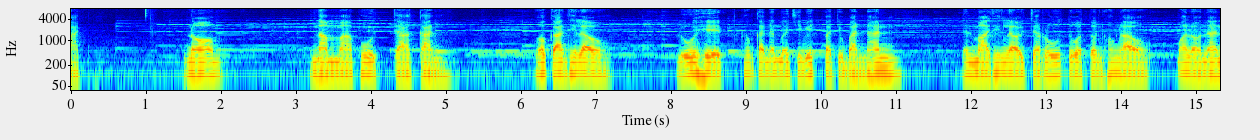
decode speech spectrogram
าส น้อมนำมาพูดจากันเพราะการที่เรารู้เหตุของการดำเนินชีวิตปัจจุบันนั้น นั่นหมายถึงเราจะรู้ตัวตนของเราว่าเรานั้น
